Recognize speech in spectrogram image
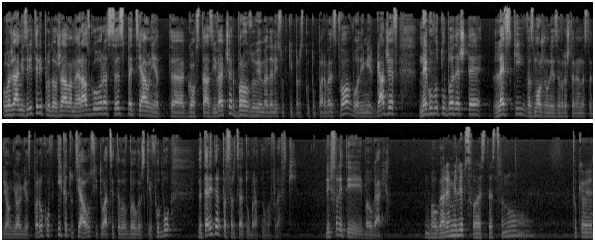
Уважаеми зрители, продължаваме разговора с специалният гост тази вечер, бронзовия медалист от Кипърското първенство, Владимир Гаджев. Неговото бъдеще, Левски, възможно ли е завръщане на стадион Георгия Спарухов и като цяло ситуацията в българския футбол. Не те ли дърпа сърцето обратно в Левски? Липсва ли ти България? България ми липсва, естествено. Тук е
